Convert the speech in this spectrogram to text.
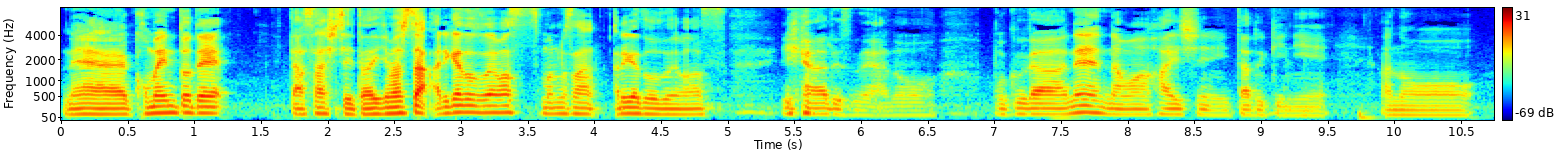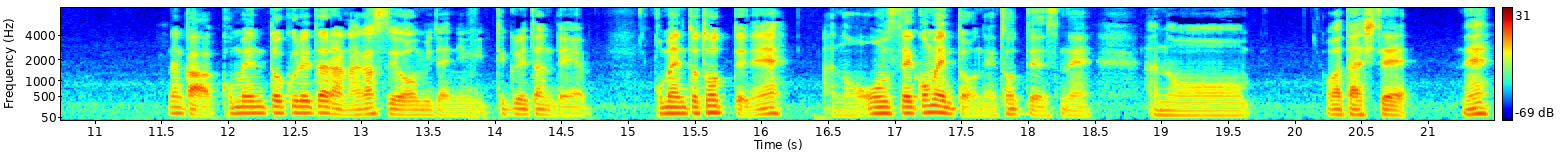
ね、コメントで出させていただきました。ありがとうございます。マノさん、ありがとうございます。いやーですね、あの僕がね、生配信行った時に、あのなんかコメントくれたら流すよみたいに言ってくれたんで、コメント取ってね、あの、音声コメントをね、取ってですね、あのー渡して、ね、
